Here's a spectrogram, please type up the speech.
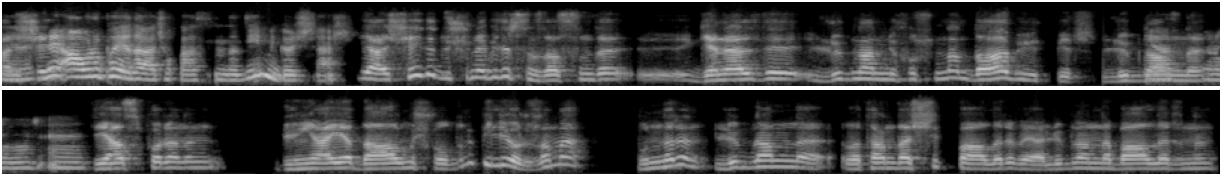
Hani şey, Ve Avrupa'ya daha çok aslında değil mi göçler? Ya şey de düşünebilirsiniz aslında genelde Lübnan nüfusundan daha büyük bir Lübnanlı Diaspora var, evet. diasporanın dünyaya dağılmış olduğunu biliyoruz ama bunların Lübnan'la vatandaşlık bağları veya Lübnan'la bağlarının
